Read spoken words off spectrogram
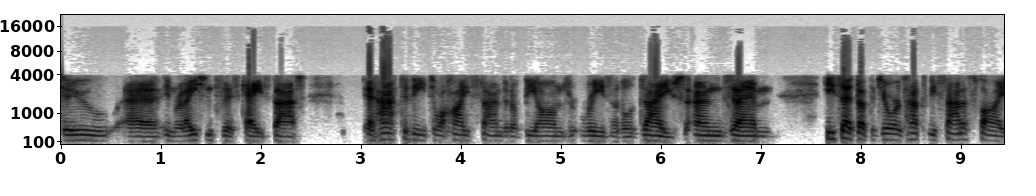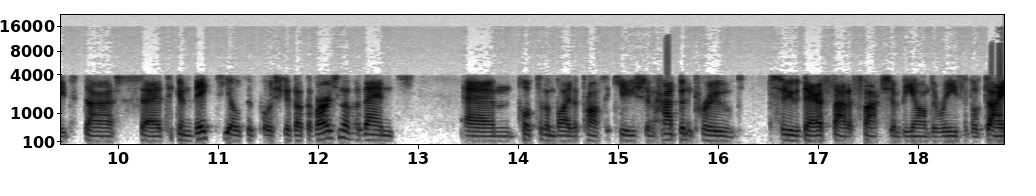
to uh, in relation to this case that it had to be to a high standard of beyond reasonable doubt. And um, he said that the jurors had to be satisfied that uh, to convict Jozef Puska that the version of events um, put to them by the prosecution had been proved to their satisfaction beyond a reasonable doubt,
